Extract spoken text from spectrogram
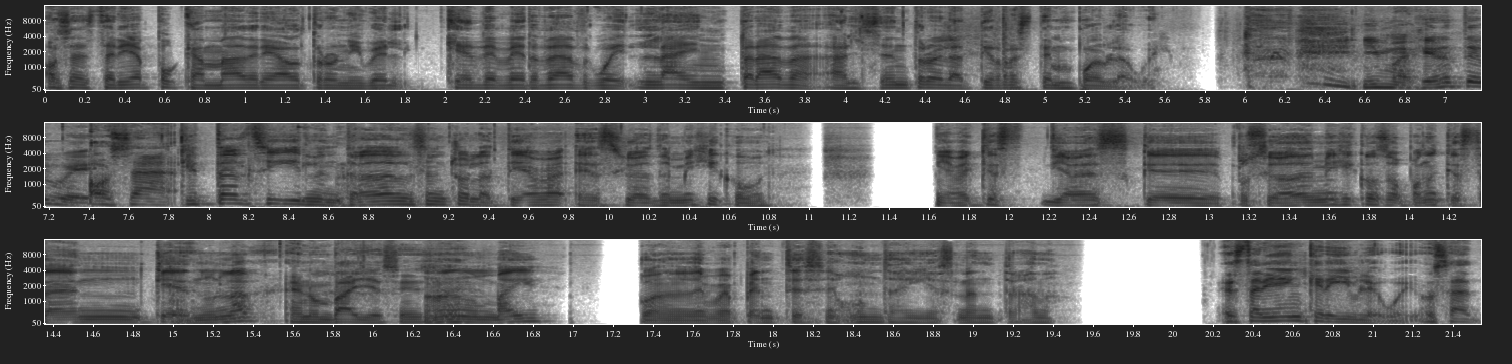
O sea, estaría poca madre a otro nivel que de verdad, güey, la entrada al centro de la Tierra está en Puebla, güey. Imagínate, güey. O sea, ¿Qué tal si la entrada al centro de la Tierra es Ciudad de México, güey? Ya, ve que, ya ves que pues, Ciudad de México se supone que está en, ¿qué? en un lago, en un valle, sí. sí. en un valle. Cuando de repente se hunda y es la entrada. Estaría increíble, güey. O sea,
